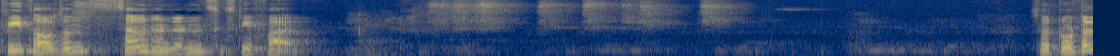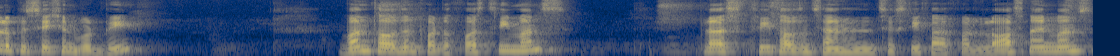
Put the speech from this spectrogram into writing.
three thousand seven hundred and sixty five. So total depreciation would be 1000 for the first 3 months plus 3765 for last 9 months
